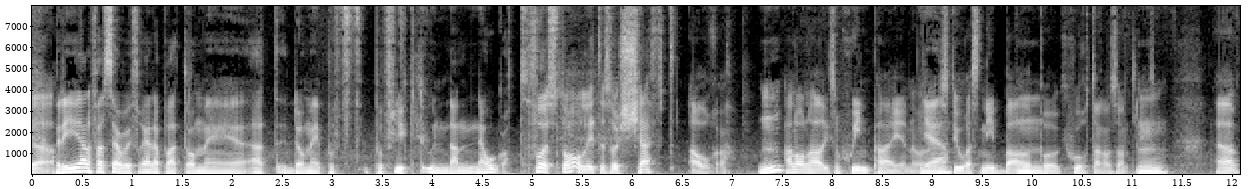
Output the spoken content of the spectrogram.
Ja. Men det är i alla fall så vi får reda på att de är, att de är på, på flykt undan något. Foster har lite så Shaft-aura. Mm. Han har den här liksom skinnpajen och Ja. stora snibbar Mm. på skjortan och sånt. Liksom. Mm. Ja.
